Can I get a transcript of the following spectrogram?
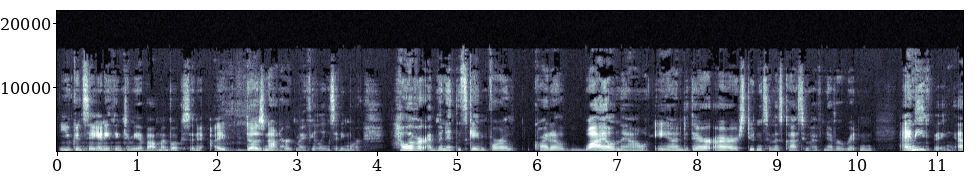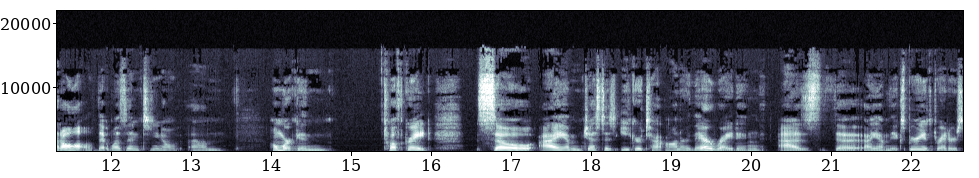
You can say anything to me about my books and it, it does not hurt my feelings anymore. However, I've been at this game for a, quite a while now, and there are students in this class who have never written anything at all that wasn't, you know, um, homework in 12th grade. So I am just as eager to honor their writing as the I am the experienced writers.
